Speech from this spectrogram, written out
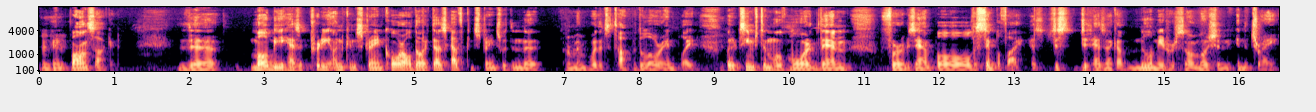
in mm-hmm. ball and socket. The Mobi has a pretty unconstrained core, although it does have constraints within the, I don't remember whether it's the top or the lower end plate, but it seems to move more than, for example, the Simplify has just, just has like a millimeter or so of motion in the tray.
